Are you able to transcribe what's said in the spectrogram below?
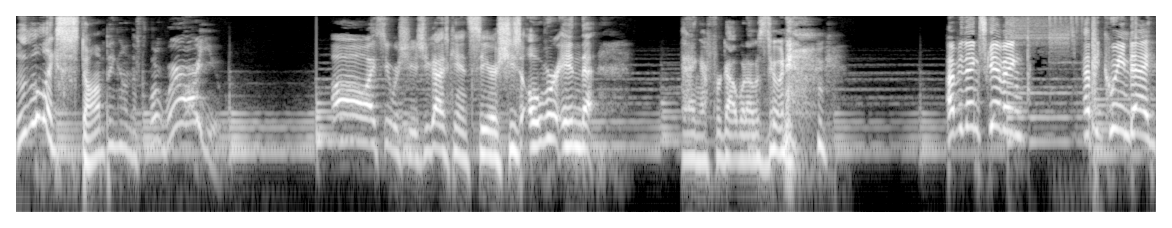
Lulu like stomping on the floor. Where are you? Oh, I see where she is. You guys can't see her. She's over in that. Dang, I forgot what I was doing. Happy Thanksgiving. Happy Queen Day.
